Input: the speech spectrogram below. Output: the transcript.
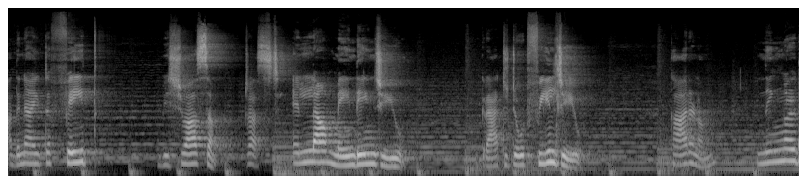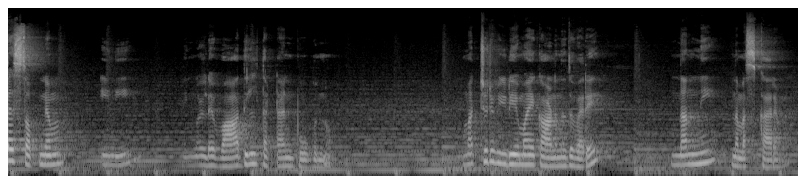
അതിനായിട്ട് ഫെയ്ത്ത് വിശ്വാസം ട്രസ്റ്റ് എല്ലാം മെയിന്റെയിൻ ചെയ്യൂ. ഗ്രാറ്റിറ്റ്യൂഡ് ഫീൽ ചെയ്യൂ. കാരണം നിങ്ങളുടെ സ്വപ്നം ഇനി നിങ്ങളുടെ വാതിൽ തട്ടാൻ പോകുന്നു. മറ്റൊരു വീഡിയോയുമായി കാണുന്നത് വരെ നന്ദി നമസ്കാരം.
